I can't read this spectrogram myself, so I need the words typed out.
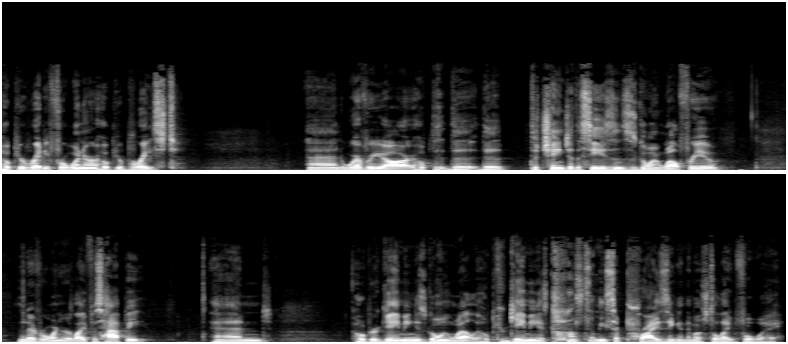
I hope you're ready for winter. I hope you're braced. And wherever you are, I hope the, the, the, the change of the seasons is going well for you, that everyone in your life is happy and I hope your gaming is going well. I hope your gaming is constantly surprising in the most delightful way.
